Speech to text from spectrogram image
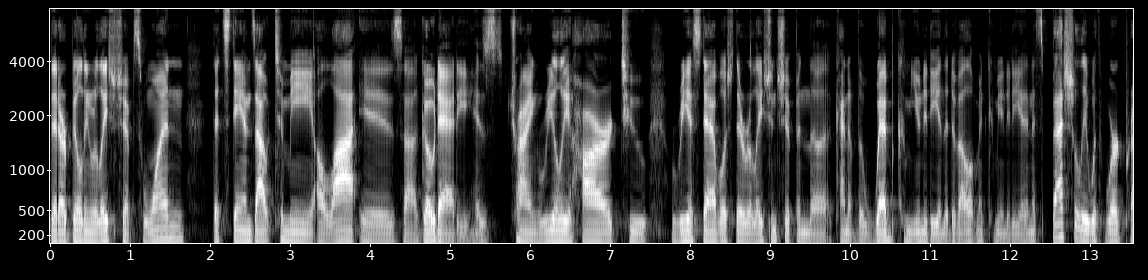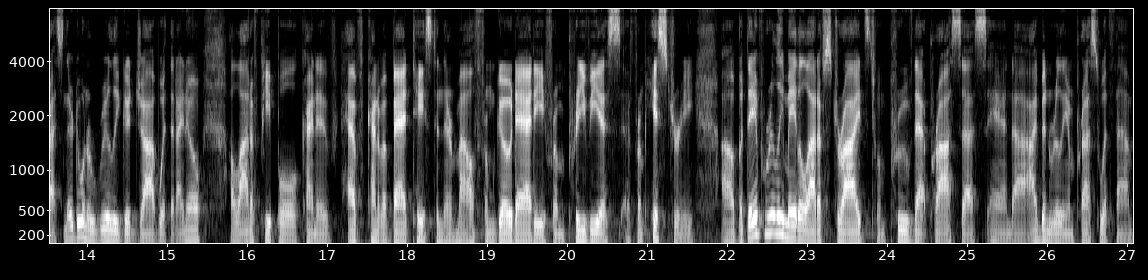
that are building relationships. One that stands out to me a lot is uh, GoDaddy is trying really hard to reestablish their relationship in the kind of the web community and the development community, and especially with WordPress. And they're doing a really good job with it. I know a lot of people kind of have kind of a bad taste in their mouth from GoDaddy, from previous, from history, uh, but they've really made a lot of strides to improve that process, and uh, I've been really impressed with them.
